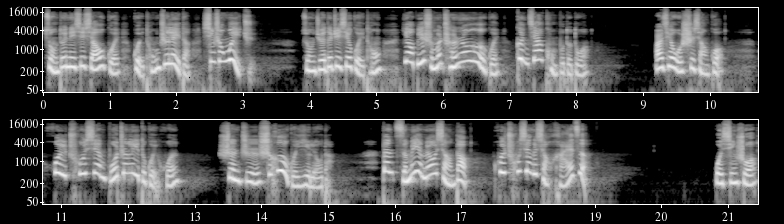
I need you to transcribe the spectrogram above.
总对那些小鬼、鬼童之类的心生畏惧，总觉得这些鬼童要比什么成人恶鬼更加恐怖的多。而且我试想过，会出现薄正力的鬼魂，甚至是恶鬼一流的，但怎么也没有想到会出现个小孩子。我心说，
